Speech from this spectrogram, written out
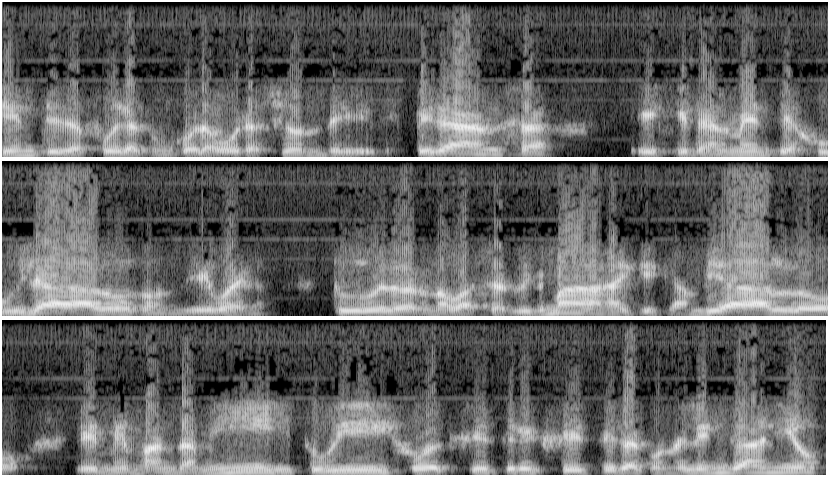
gente de afuera con colaboración de, Esperanza, eh, generalmente a jubilados, donde, bueno, tu dólar no va a servir más, hay que cambiarlo, eh, me manda a mí y tu hijo, etcétera, etcétera, con el engaño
